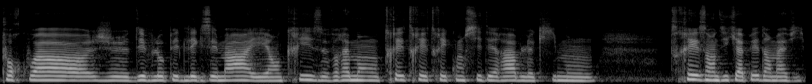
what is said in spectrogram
pourquoi je développais de l'eczéma et en crise vraiment très très très considérable qui m'ont très handicapée dans ma vie.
